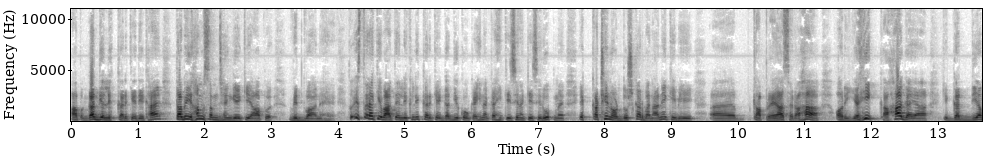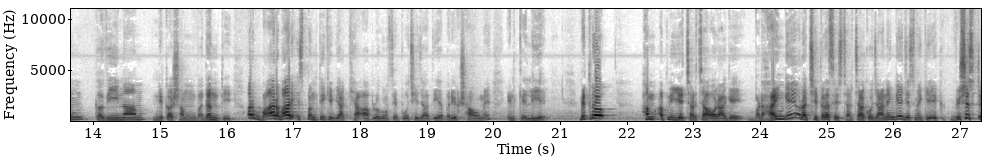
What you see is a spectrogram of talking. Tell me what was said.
आप गद्य लिख करके दिखाएँ तभी हम समझेंगे कि आप विद्वान हैं। तो इस तरह की बातें लिख लिख करके गद्य को कहीं ना कहीं किसी न किसी रूप में एक कठिन और दुष्कर बनाने की भी आ, का प्रयास रहा और यही कहा गया कि गद्यम कवीनाम निकषम वदंती। और बार बार इस पंक्ति की व्याख्या आप लोगों से पूछी जाती है परीक्षाओं में इनके लिए। मित्रों, हम अपनी ये चर्चा और आगे बढ़ाएँगे और अच्छी तरह से इस चर्चा को जानेंगे, जिसमें कि एक विशिष्ट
